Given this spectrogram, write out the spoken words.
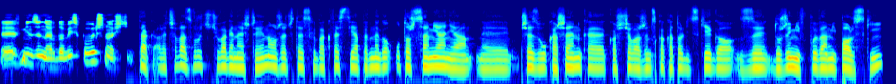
e, w międzynarodowej społeczności. Tak, ale trzeba zwrócić uwagę na jeszcze jedną rzecz, to jest chyba kwestia pewnego utożsamiania e, przez Łukaszenkę Kościoła rzymskokatolickiego z dużymi wpływami Polski.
